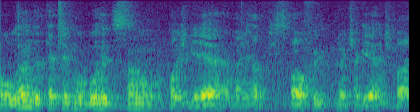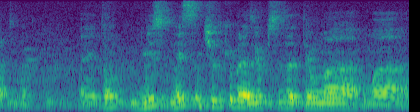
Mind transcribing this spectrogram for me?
a Holanda até teve uma boa redução pós-guerra, mas a principal foi durante a guerra, de fato. Né? É, então, nisso, nesse sentido que o Brasil precisa ter uma, uma,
